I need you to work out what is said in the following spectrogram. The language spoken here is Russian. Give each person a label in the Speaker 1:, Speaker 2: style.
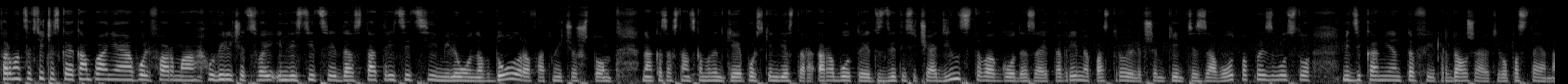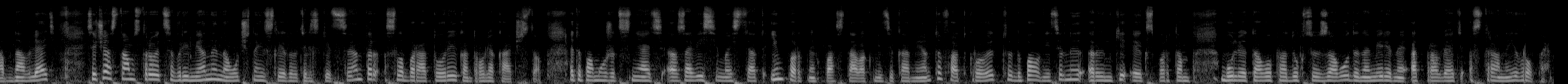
Speaker 1: Фармацевтическая компания Вольфарма увеличит свои инвестиции до 130 миллионов долларов. Отмечу, что на казахстанском рынке польский инвестор работает с 2011 года. За это время построили в Шемкенте завод по производству медикаментов и продолжают его постоянно обновлять. Сейчас там строят современный научно-исследовательский центр с лабораторией контроля качества. Это поможет снять зависимость от импортных поставок медикаментов, откроет дополнительные рынки экспорта. Более того, продукцию завода намерены отправить отправлять в страны Европы.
